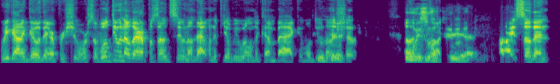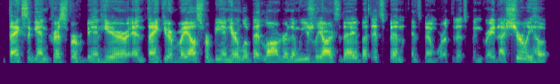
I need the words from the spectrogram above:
we got to go there for sure. So we'll do another episode soon on that one if you'll be willing to come back and we'll do another show. Always love to, yeah. All right. So then thanks again, Chris, for being here. And thank you everybody else for being here a little bit longer than we usually are today, but it's been it's been worth it. It's been great. And I surely hope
